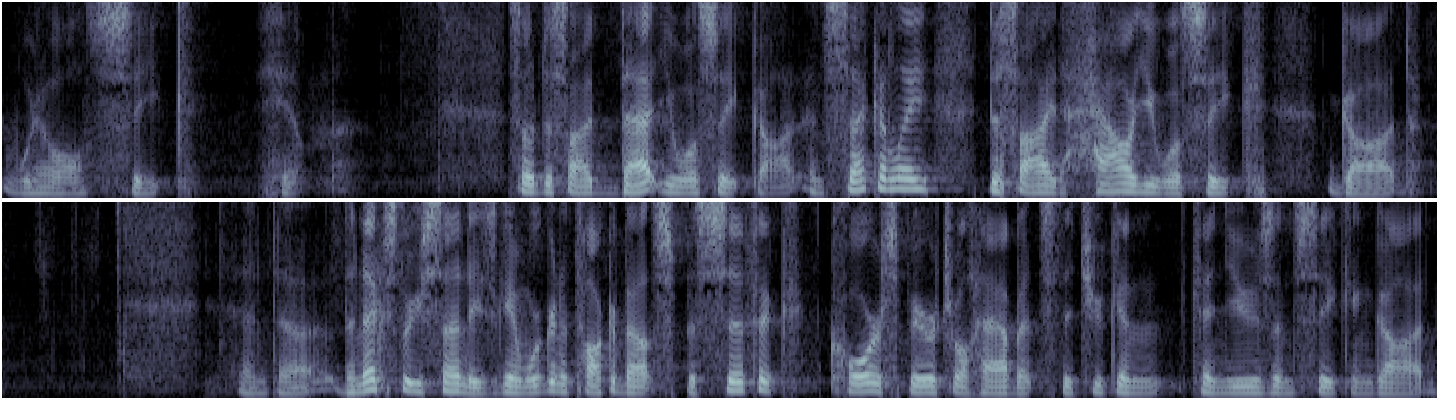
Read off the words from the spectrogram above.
will seek him. So decide that you will seek God. And secondly, decide how you will seek God. And uh, the next three Sundays, again, we're going to talk about specific core spiritual habits that you can, can use in seeking God.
